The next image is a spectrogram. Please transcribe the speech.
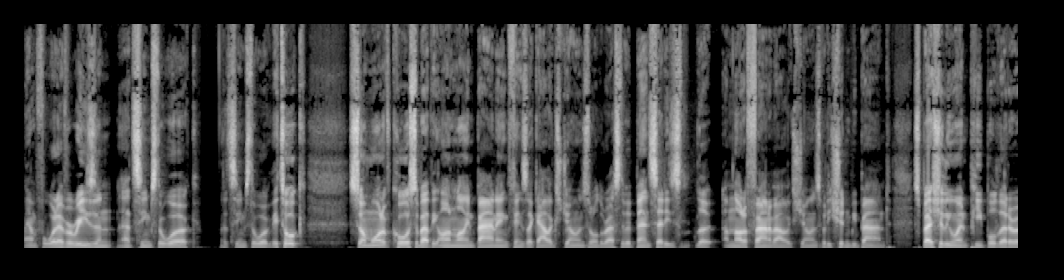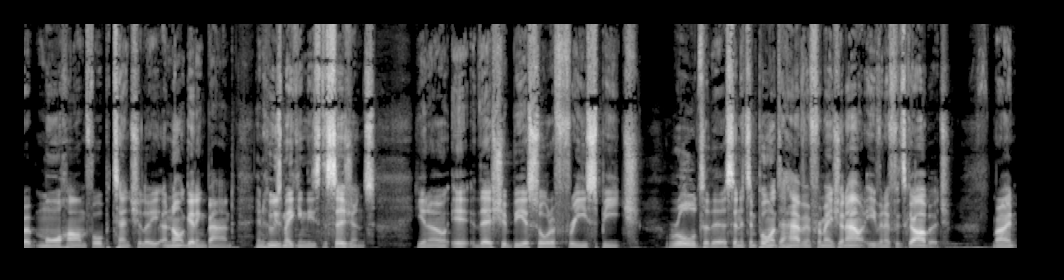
And for whatever reason, that seems to work. That seems to work. They talk somewhat, of course, about the online banning, things like Alex Jones and all the rest of it. Ben said he's, look, I'm not a fan of Alex Jones, but he shouldn't be banned, especially when people that are more harmful potentially are not getting banned. And who's making these decisions? You know, it, there should be a sort of free speech rule to this, and it's important to have information out, even if it's garbage, right?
